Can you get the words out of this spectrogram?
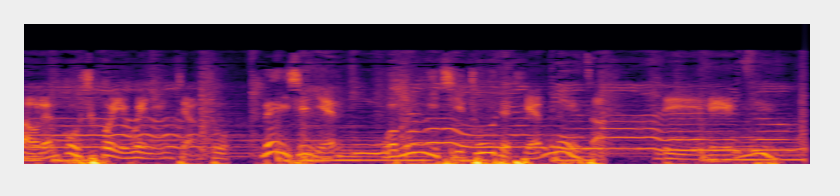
老梁故事会为您讲述那些年我们一起追的甜妹子李玲玉。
